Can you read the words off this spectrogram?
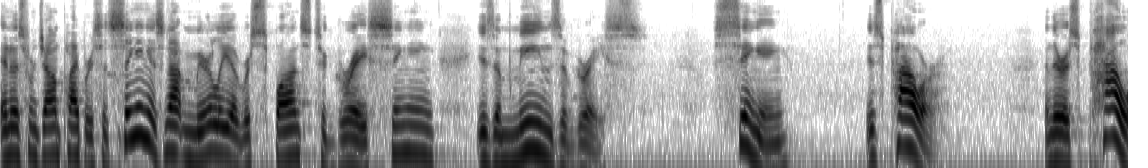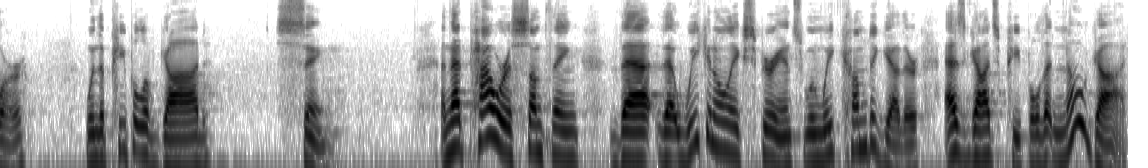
and it was from John Piper. He said, Singing is not merely a response to grace, singing is a means of grace. Singing is power. And there is power when the people of God sing. And that power is something that, that we can only experience when we come together as God's people that know God.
